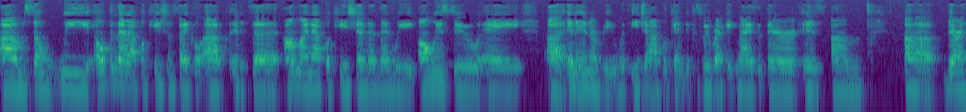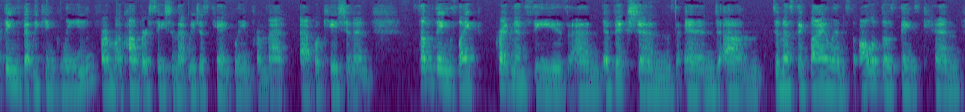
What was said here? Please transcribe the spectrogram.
Um, so we open that application cycle up. It's an online application, and then we always do a uh, an interview with each applicant because we recognize that there is um, uh, there are things that we can glean from a conversation that we just can't glean from that application. And some things like pregnancies and evictions and um, domestic violence, all of those things can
